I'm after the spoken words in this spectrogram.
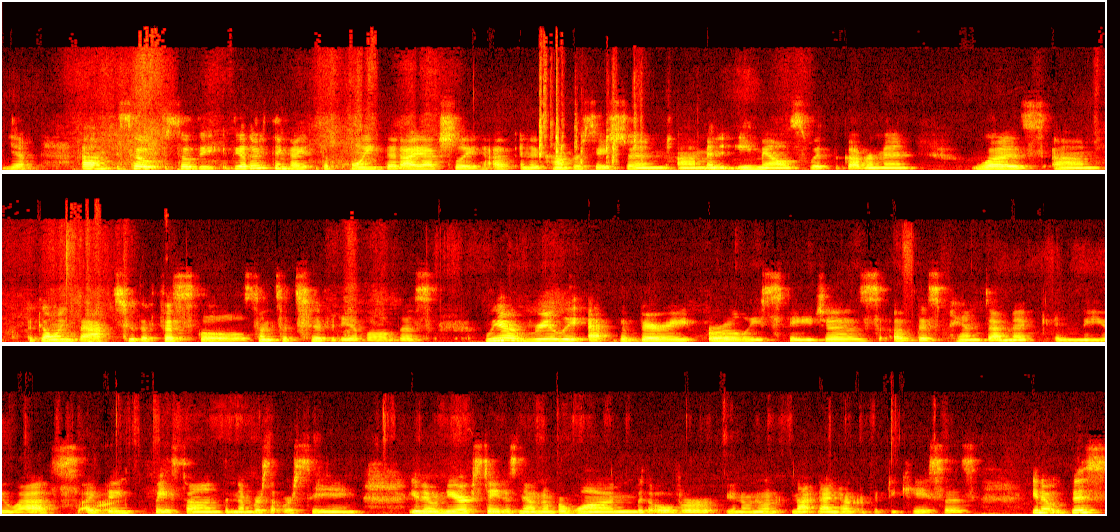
Yeah. Um, so, so the, the other thing, I, the point that I actually have in a conversation um, and in emails with the government was um, going back to the fiscal sensitivity of all this. We are really at the very early stages of this pandemic in the U.S. I Right. think, based on the numbers that we're seeing, you know, New York State is now number one with over, you know, 950 cases. You know, this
